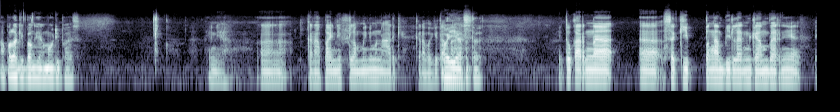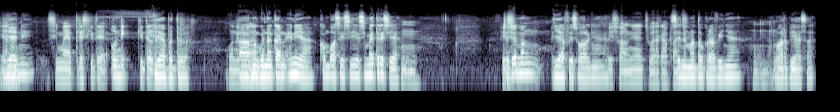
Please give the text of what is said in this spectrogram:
Apalagi Bang yang mau dibahas? ini ya eh, kenapa ini film ini menarik ya kenapa kita oh iya bahas betul. Itu karena eh, segi pengambilan gambarnya yang Iya ini simetris gitu ya unik gitu loh iya betul. unik banget menggunakan ini ya komposisi simetris ya. Hmm. Jadi Vis- emang iya visualnya, visualnya juara banget sinematografinya Hmm. luar biasa.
